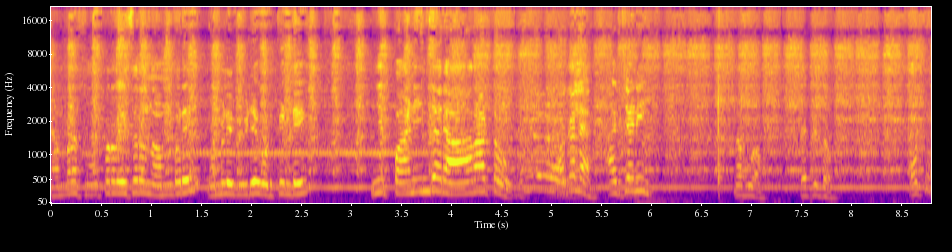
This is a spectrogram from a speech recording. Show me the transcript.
നമ്മുടെ സൂപ്പർവൈസറുടെ നമ്പർ നമ്മൾ വീഡിയോ കൊടുക്കുന്നുണ്ട് ഇനി പണിന്റെ ഒരു ആറാട്ടോ. ഓക്കെ അല്ലേ? അടിച്ചാണി. എന്നാ തെറ്റിട്ടോ ഓക്കെ.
